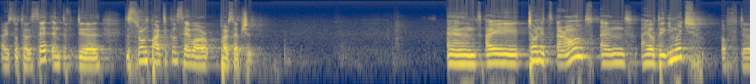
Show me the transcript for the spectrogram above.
Aristotle said, and the, the, the strong particles have our perception. And I turn it around, and I have the image of the,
